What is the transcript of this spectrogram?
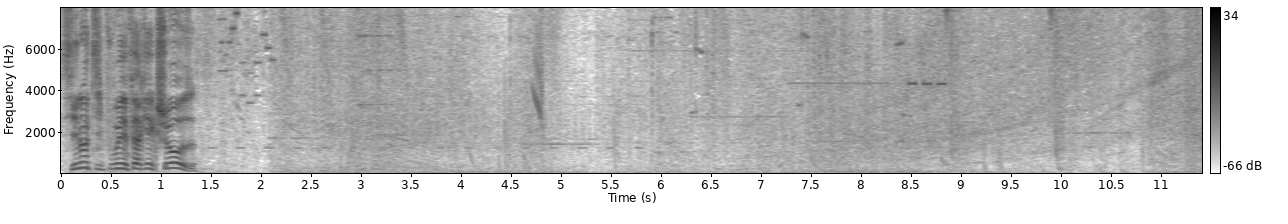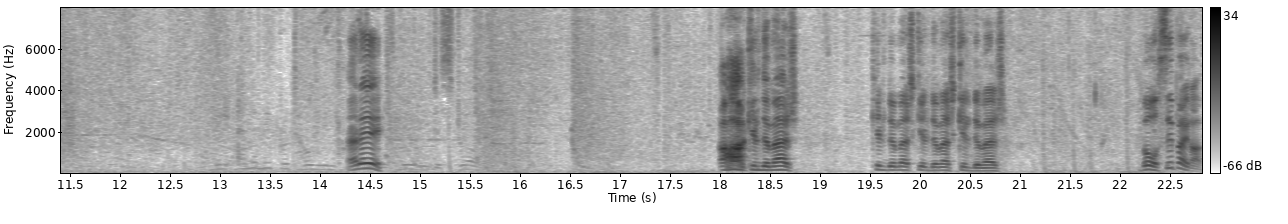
Si l'autre, il pouvait faire quelque chose Allez. Ah, quel dommage Quel dommage, quel dommage, quel dommage. Bon, c'est pas grave.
